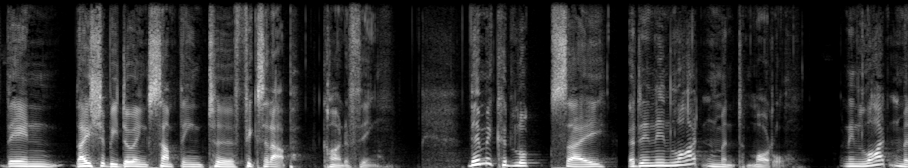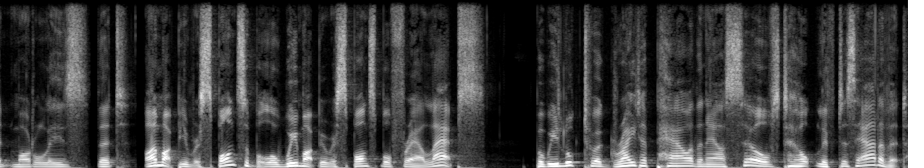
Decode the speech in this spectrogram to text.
then they should be doing something to fix it up, kind of thing. Then we could look, say, at an enlightenment model. An enlightenment model is that I might be responsible or we might be responsible for our lapse, but we look to a greater power than ourselves to help lift us out of it.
